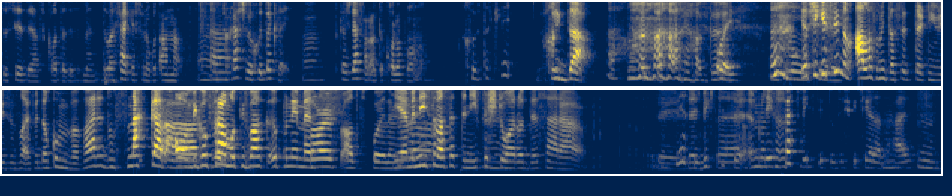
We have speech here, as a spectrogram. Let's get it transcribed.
du ser redan skadad ut, men det var säkert för något annat. Mm. Ja. Han kanske vill skydda Clay. Mm. Det kanske är därför han alltid kollar på honom. Skjuta Clay. Skydda! Oj. Jag tycker synd om alla som inte har sett 13 reasons why för de kommer bara vad är det de snackar om? Vi går fram och tillbaka, upp och ner men... Sorry for all the spoilers. Ja men ni som har sett det ni förstår och det är såhär... Jag Det, det är viktigt Alltså, ämne det är fett viktigt att diskutera det här. Mm.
